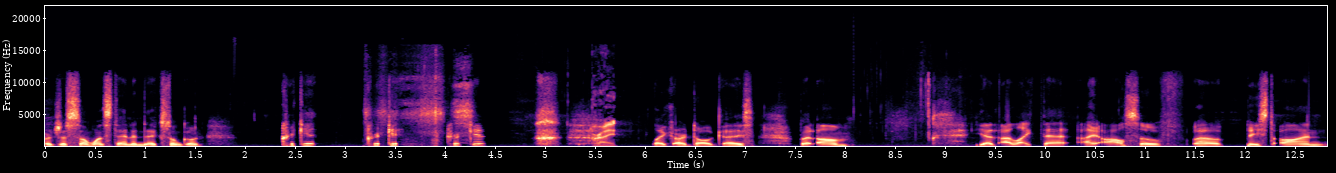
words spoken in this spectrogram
or just someone standing next to him going, "Cricket, cricket, cricket." Right. like our dog guys. But um, yeah, I like that. I also uh, based on,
